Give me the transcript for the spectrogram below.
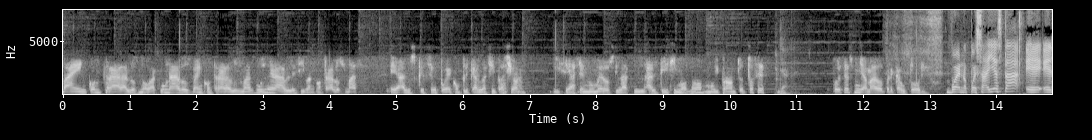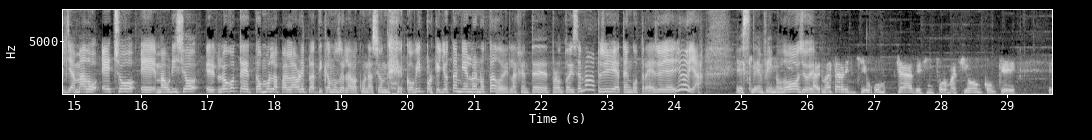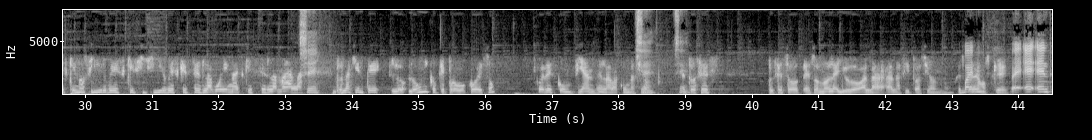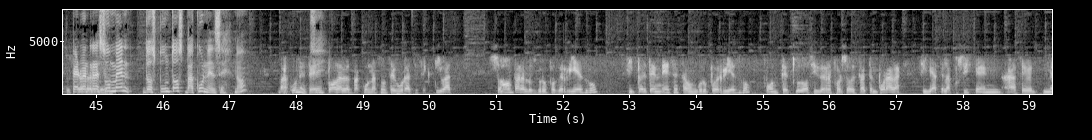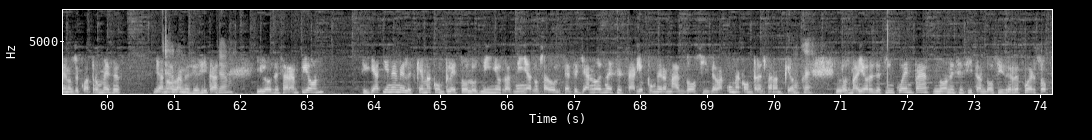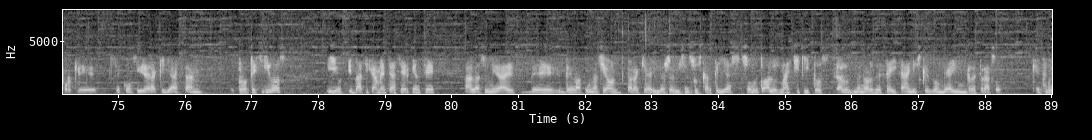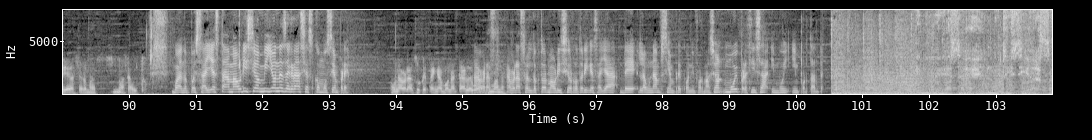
va a encontrar a los no vacunados, va a encontrar a los más vulnerables y va a encontrar a los más eh, a los que se puede complicar la situación y se hacen números altísimos, ¿no? Muy pronto. Entonces, pues es un llamado precautorio. Bueno, pues ahí está eh, el llamado hecho. Eh, Mauricio, eh, luego te tomo la palabra y platicamos de la vacunación de COVID, porque yo también lo he notado, ¿eh? La gente de pronto dice, no, pues yo ya tengo tres, yo ya, yo ya. Este, en fin, o dos. Además, sabes que hubo mucha desinformación con que es que no sirve, es que sí sirve, es que esta es la buena, es que esta es la mala. Sí. Entonces la gente, lo, lo único que provocó eso fue desconfianza en la vacunación. Entonces, pues eso eso no le ayudó a la, a la situación, ¿no? Esperemos que... Eh, eh, pero en resumen, dos puntos, vacúnense, ¿no? Vacúnense. Todas las vacunas son seguras, y efectivas, son para los grupos de riesgo. Si perteneces a un grupo de riesgo, ponte tu dosis de refuerzo de esta temporada. Si ya te la pusiste en hace menos de cuatro meses, ya, no la necesitas. Y los de sarampión, si ya tienen el esquema completo los niños, las niñas, los adolescentes, ya no es necesario poner más dosis de vacuna contra el sarampión. Los mayores de 50 no necesitan dosis de refuerzo porque se considera que ya están protegidos y, básicamente acérquense a las unidades de, vacunación para que ahí les revisen sus cartillas, sobre todo a los más chiquitos, a los menores de 6 años, que es donde hay un retraso que pudiera ser más, más alto. Bueno, pues ahí está Mauricio, millones de gracias como siempre. Un abrazo, que tengan buena tarde, buena abrazo, semana. Abrazo, el doctor Mauricio Rodríguez allá de la UNAM, siempre con información muy precisa y muy importante. Noticias.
